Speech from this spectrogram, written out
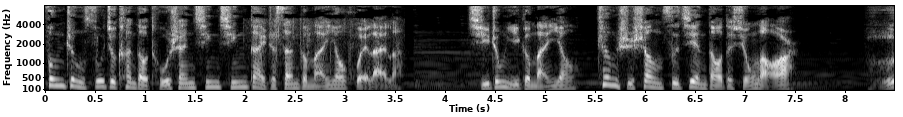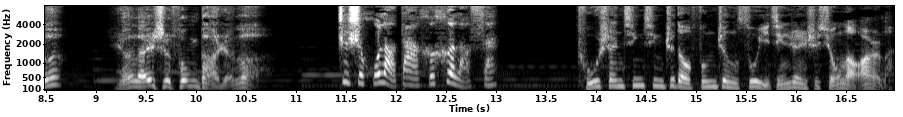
风正苏就看到涂山青青带着三个蛮妖回来了。其中一个蛮妖正是上次见到的熊老二。呃，原来是风大人啊！这是胡老大和贺老三。涂山青青知道风正苏已经认识熊老二了，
